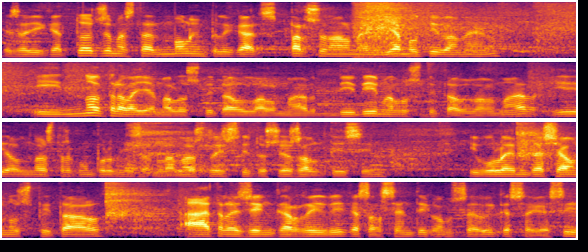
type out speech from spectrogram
És a dir, que tots hem estat molt implicats personalment i emotivament i no treballem a l'Hospital del Mar, vivim a l'Hospital del Mar i el nostre compromís amb la nostra institució és altíssim i volem deixar un hospital a altra gent que arribi, que se'l senti com seu i que segueixi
